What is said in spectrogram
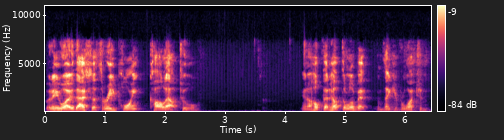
But anyway, that's the three-point call-out tool. And I hope that helped a little bit, and thank you for watching.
